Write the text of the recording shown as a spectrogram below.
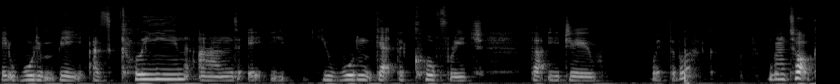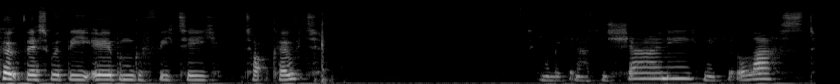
it wouldn't be as clean and it, you, you wouldn't get the coverage that you do with the black. I'm going to top coat this with the Urban Graffiti top coat. It's going to make it nice and shiny, make it last.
